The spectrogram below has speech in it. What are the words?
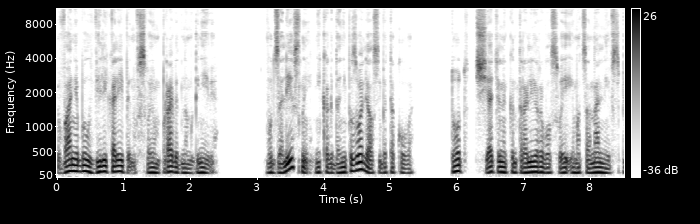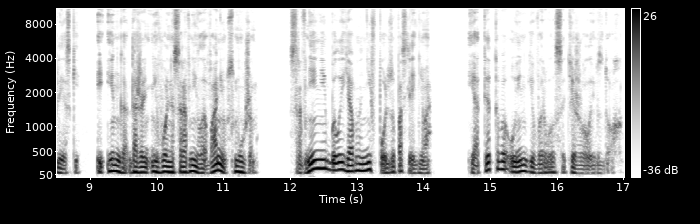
Ваня был великолепен в своем праведном гневе. Вот Залесный никогда не позволял себе такого. Тот тщательно контролировал свои эмоциональные всплески, и Инга даже невольно сравнила Ваню с мужем. Сравнение было явно не в пользу последнего. И от этого у Инги вырвался тяжелый вздох.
